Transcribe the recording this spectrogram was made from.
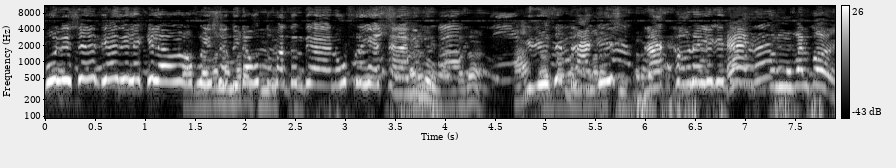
পুলিশে দিয়ে দিলে কি পুলিশে দুইটা উত্তম মাধ্যম দিয়ে উপরে নিয়ে আসছে না কিন্তু রাত খাওয়ানোর লেগে মোবাইল কই?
